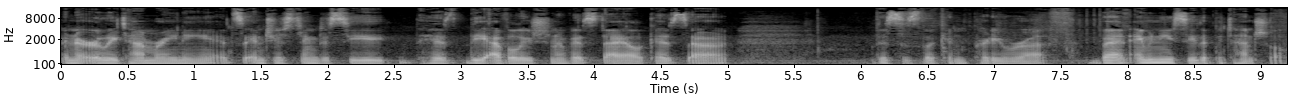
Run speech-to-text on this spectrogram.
an early Tom Raney. It's interesting to see his the evolution of his style because uh, this is looking pretty rough. But I mean, you see the potential.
